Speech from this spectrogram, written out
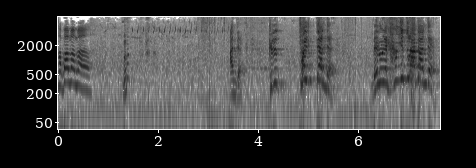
아바마마, 어? 안 돼. 내 눈에 흙이 들어와도 안 돼.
